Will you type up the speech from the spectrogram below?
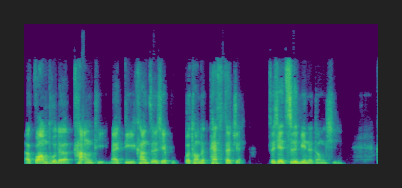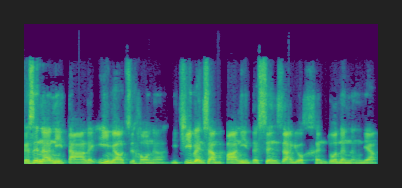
呃，广谱的抗体来抵抗这些不同的 pathogen，这些致病的东西。可是呢，你打了疫苗之后呢，你基本上把你的身上有很多的能量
